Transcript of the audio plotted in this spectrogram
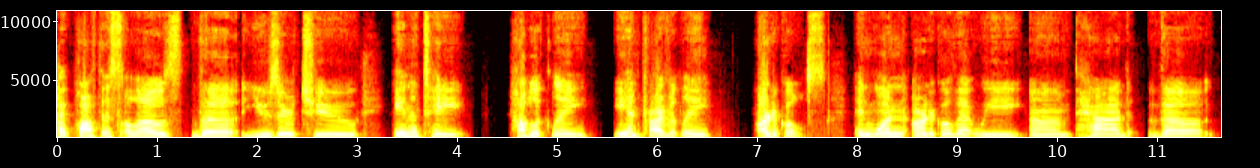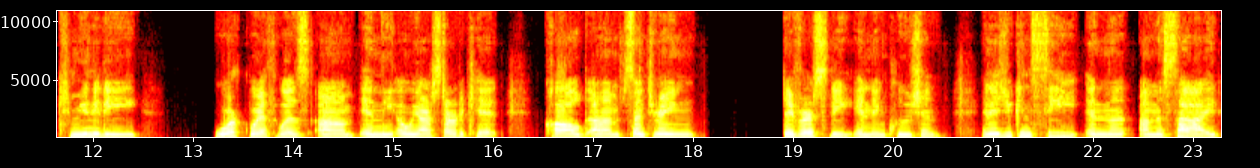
Hypothesis allows the user to annotate publicly and privately articles. And one article that we um, had the community work with was um, in the OER Starter Kit called um, Centering Diversity and Inclusion. And as you can see in the on the side,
